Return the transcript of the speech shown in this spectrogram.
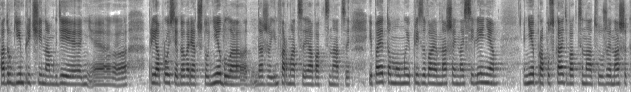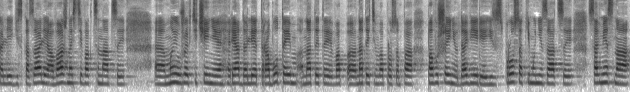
по другим причинам, где э, при опросе говорят, что не было даже информации о вакцинации. И поэтому мы призываем наше население не пропускать вакцинацию. Уже наши коллеги сказали о важности вакцинации. Э, Мы уже в течение ряда лет работаем над, этой, э, над этим вопросом по повышению доверия и спроса к иммунизации. Совместно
